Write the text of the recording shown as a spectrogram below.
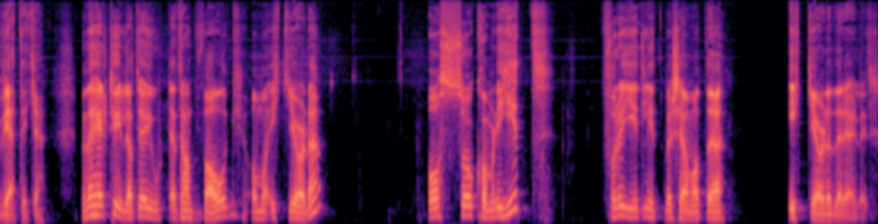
Vet ikke. Men det er helt tydelig at de har gjort et eller annet valg om å ikke gjøre det. Og så kommer de hit for å gi et lite beskjed om at eh, ikke gjør det dere heller.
